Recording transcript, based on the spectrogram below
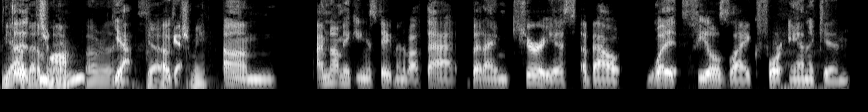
yeah the, that's the mom. name. Oh, really? Yeah. yeah Okay. Shmi. Um, I'm not making a statement about that, but I'm curious about what it feels like for Anakin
